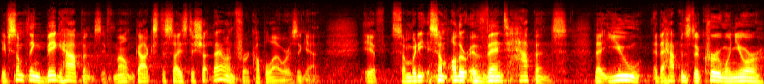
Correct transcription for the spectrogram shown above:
If something big happens, if Mount Gox decides to shut down for a couple hours again, if somebody, some other event happens that you, that happens to occur when you're,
